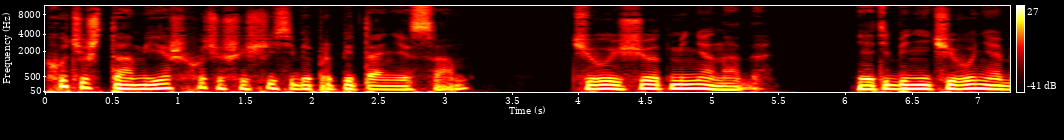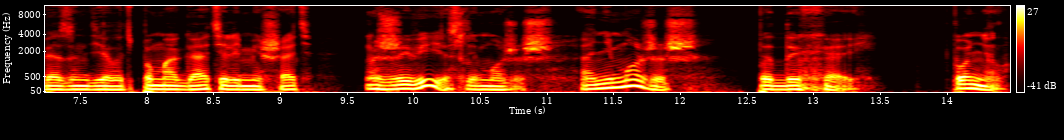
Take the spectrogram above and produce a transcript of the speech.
Хочешь там ешь, хочешь ищи себе пропитание сам. Чего еще от меня надо? Я тебе ничего не обязан делать, помогать или мешать. Живи, если можешь, а не можешь — подыхай. Понял?»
